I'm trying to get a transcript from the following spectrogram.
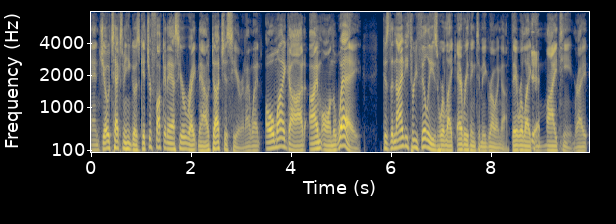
And Joe texts me, he goes, Get your fucking ass here right now. Dutch is here. And I went, Oh my God, I'm on the way. Because the 93 Phillies were like everything to me growing up. They were like Yeah. my team, right?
